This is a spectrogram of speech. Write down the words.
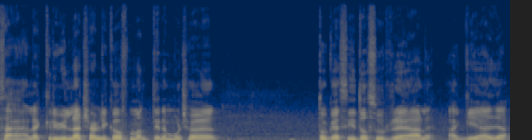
o sea, al escribirla Charlie Kaufman tiene muchos toquecitos surreales aquí y allá.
